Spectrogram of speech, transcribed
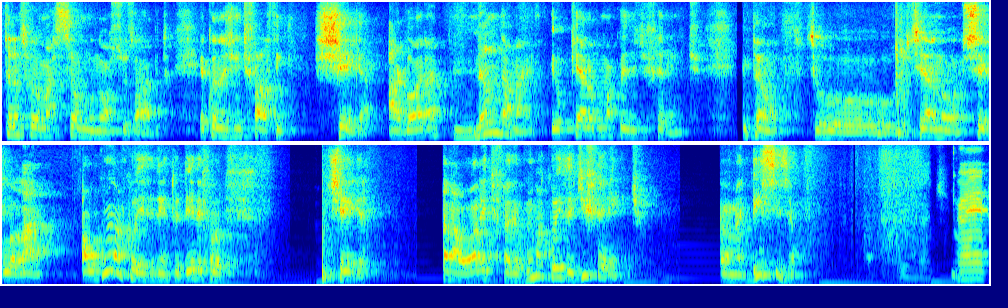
transformação nos nossos hábitos. É quando a gente fala assim, chega, agora não dá mais, eu quero alguma coisa diferente. Então, se o Luciano chegou lá, alguma coisa dentro dele falou, chega, está na hora de fazer alguma coisa diferente. É uma decisão. É,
